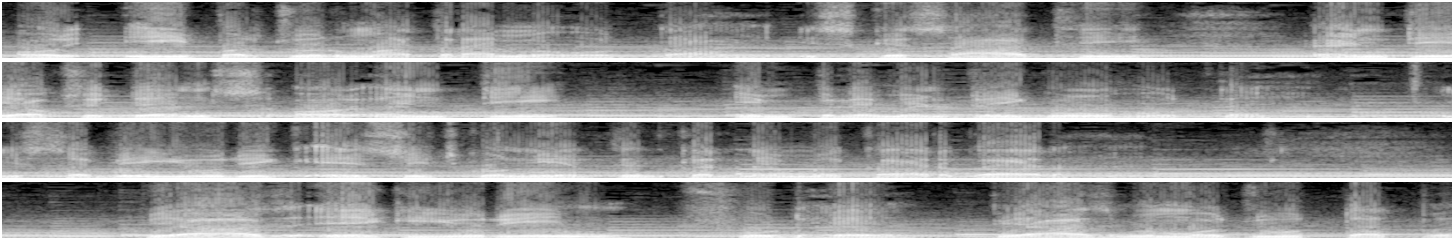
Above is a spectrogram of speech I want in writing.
और ई प्रचुर मात्रा में होता है। इसके साथ ही एंटीऑक्सीडेंट्स और एंटी इम्प्लीमेंट्री गुण होते हैं। ये सभी यूरिक एसिड को नियंत्रित करने में कारगर है। प्याज एक यूरिन फ़ूड है। प्याज में मौजूद तत्व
